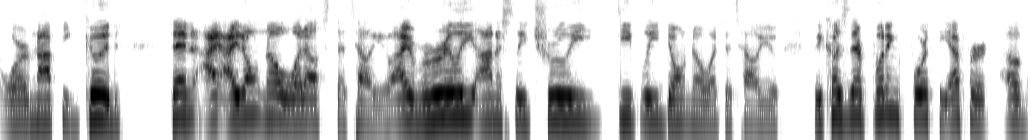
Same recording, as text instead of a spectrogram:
or not be good then I, I don't know what else to tell you. I really, honestly, truly, deeply don't know what to tell you because they're putting forth the effort of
